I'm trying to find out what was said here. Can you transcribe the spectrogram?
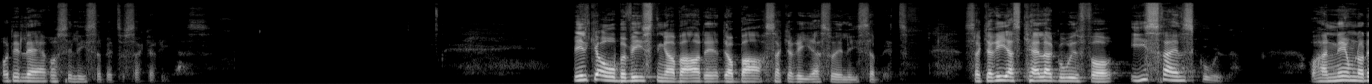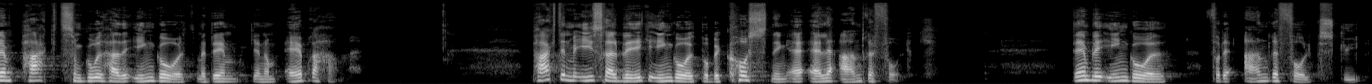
Og det lærer os Elisabeth og Zacharias. Vilka overbevisninger var det, der bar Zacharias og Elisabeth? Zacharias kalder Gud for Israels Gud. Og han nævner den pagt, som Gud havde indgået med dem gennem Abraham. Pakten med Israel blev ikke indgået på bekostning af alle andre folk. Den blev indgået for det andre folks skyld.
